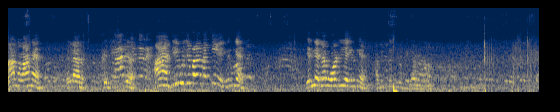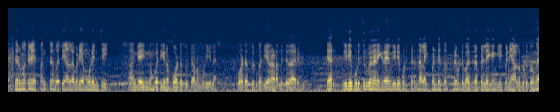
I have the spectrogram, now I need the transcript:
வாங்க வாங்க. எல்லாரும். ஆ டீ குடிச்சு போலாம் மச்சி. இருங்க. என்ன எல்லாரும் ஓடுறியா? இருங்க. அப்படி தூக்கி போட்டுருக்காங்க சரி மக்களே ஃபங்க்ஷன் பற்றி நல்லபடியாக முடிஞ்சு அங்கே இன்னும் பார்த்தீங்கன்னா ஃபோட்டோ ஷூட் ஆன முடியல. ஃபோட்டோ ஷூட் பார்த்தீங்கன்னா நடந்துட்டு தான் இருக்குது சரி வீடியோ பிடிச்சிருக்குன்னு நினைக்கிறேன். வீடியோ பிடிச்சிருந்தா லைக் பண்ணிட்டு சப்ஸ்கிரைப் பண்ணிட்டு பார்த்துட்டு பெல் கிளிக் பண்ணி ஆள் போட்டுக்கோங்க.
